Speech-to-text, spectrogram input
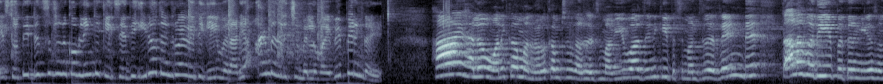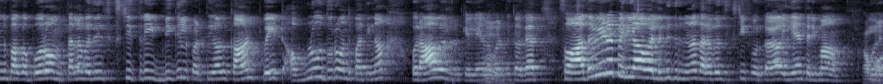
ஏஸ் சுத்தி டிஸ்கிரிப்ஷனுக்கும் லிங்க் கிளிக் செய்து இருபத்தைந்து ரூபாய் வைத்து கேம் விளையாடி ஐம்பது லட்சம் வெல்லும் வாய்ப்பை பெறுங்கள். ஹாய் ஹலோ வணக்கம் அண்ட் வெல்கம் டு கல்கல்சமா வியூவாஸ் இன்னைக்கு இப்போ சிமன்ஸில் ரெண்டு தளபதியை பற்றின நியூஸ் வந்து பார்க்க போகிறோம் தளபதி சிக்ஸ்டி த்ரீ பிகில் படத்துக்காக கான்ட் வெயிட் அவ்வளோ தூரம் வந்து பார்த்தீங்கன்னா ஒரு ஆவல் இருக்கு இல்லையா அந்த படத்துக்காக. ஸோ அதை விட பெரிய ஆவல் எதுக்கு இருக்குன்னா தளபதி சிக்ஸ்டி ஃபோர்க்காக ஏன் தெரியுமா? ஒரு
